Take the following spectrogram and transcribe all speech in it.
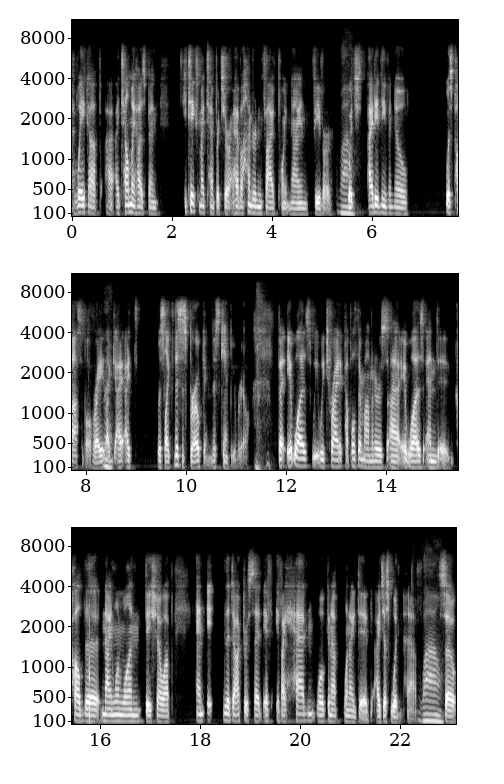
I wake up. I, I tell my husband, he takes my temperature. I have 105.9 fever, wow. which I didn't even know was possible, right? right. Like I, I, was like, this is broken. This can't be real. but it was. We, we tried a couple of thermometers. Uh, it was, and it called the 911. They show up, and it, the doctor said if if I hadn't woken up when I did, I just wouldn't have. Wow. So,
